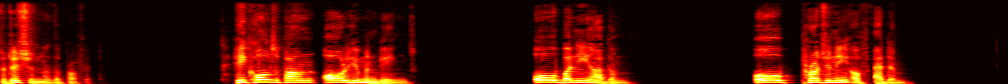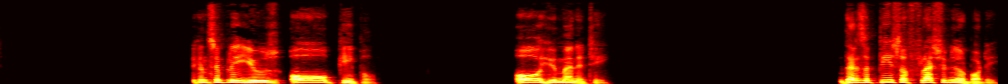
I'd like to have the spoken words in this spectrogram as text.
tradition of the prophet He calls upon all human beings. O Bani Adam, O progeny of Adam. You can simply use O people, O humanity. There is a piece of flesh in your body.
